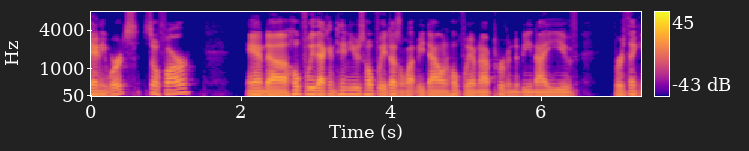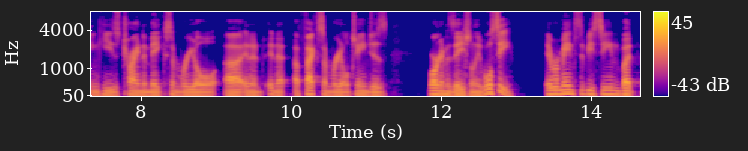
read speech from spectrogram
Danny Wirtz so far. And uh, hopefully that continues. Hopefully it doesn't let me down. Hopefully I'm not proven to be naive for thinking he's trying to make some real uh, and, and affect some real changes organizationally. We'll see. It remains to be seen. But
